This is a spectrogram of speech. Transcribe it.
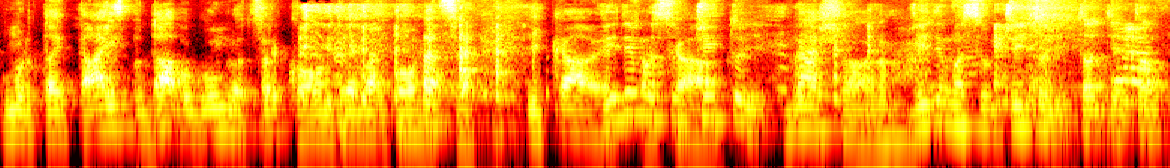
umro taj taj ispod, da Bog umro crko, on treba pobiti sve. I kao, eto, Vidimo se u čitulji. Znaš, ono, Vidimo se u čitulji, to ti je to.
